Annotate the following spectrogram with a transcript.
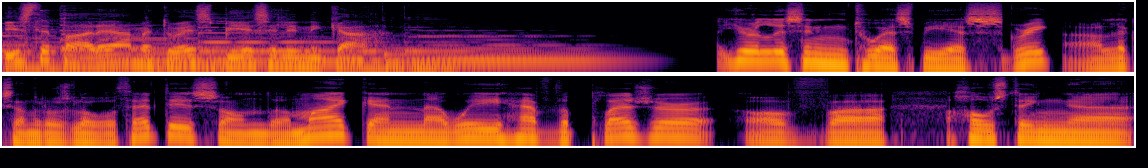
Είστε παρέα με το SBS Ελληνικά. You're listening to SBS Greek. Alexandros Logothetis on the mic, and uh, we have the pleasure of uh, hosting uh,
